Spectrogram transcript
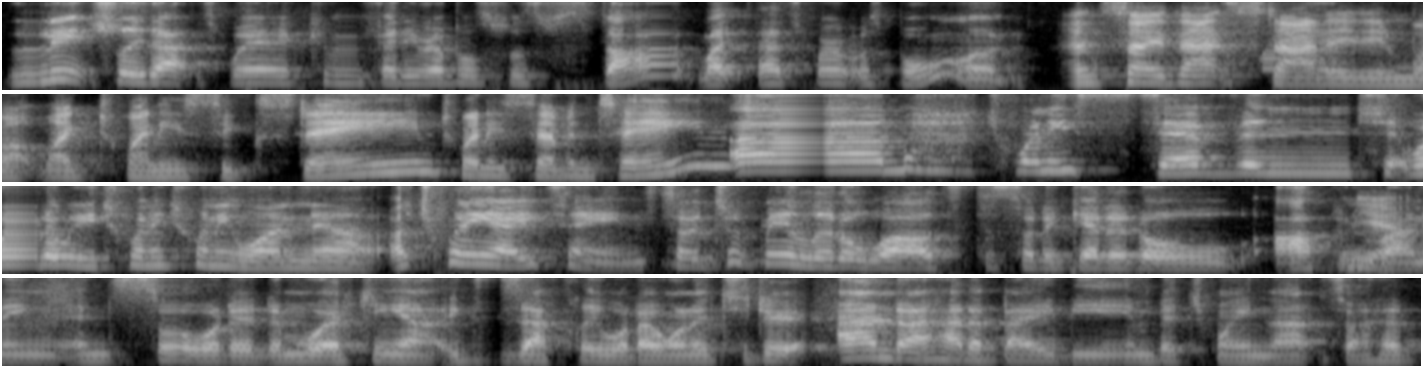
literally that's where Confetti Rebels was start. Like that's where it was born. And so that started in what, like 2016, 2017? Um, 2017, what are we, 2021 now? Uh, 2018. So it took me a little while to sort of get it all up and yeah. running and sorted and working out exactly what I wanted to do. And I had a baby in between that. So I had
